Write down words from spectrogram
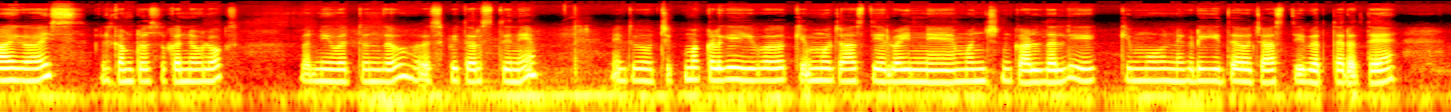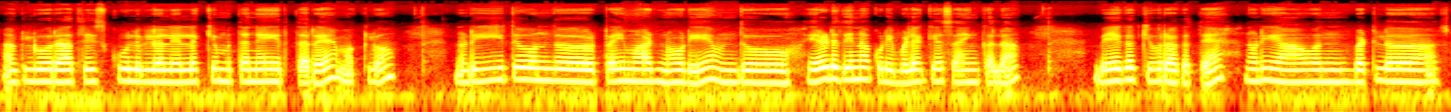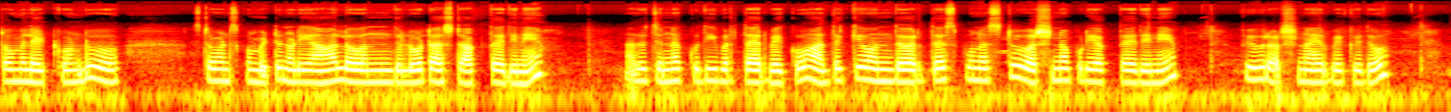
Hi guys welcome to Sukanya vlogs ಬನ್ನಿ ಇವತ್ತೊಂದು recipe ತರಿಸ್ತೀನಿ. ಇದು ಚಿಕ್ಕ ಮಕ್ಕಳಿಗೆ ಇವಾಗ ಕೆಮ್ಮು ಜಾಸ್ತಿ ಅಲ್ವಾ? ಇನ್ನೇ ಮುಂಚಿನ ಕಾಲದಲ್ಲಿ ಕೆಮ್ಮು, ನೆಗಡಿ ಇದು ಜಾಸ್ತಿ ಬರ್ತಾ ಇರುತ್ತೆ. ಆಗಲೂ ರಾತ್ರಿ ಸ್ಕೂಲ್ಗಳಲ್ಲೆಲ್ಲ ಕೆಮ್ಮುತ್ತಾನೇ ಇರ್ತಾರೆ ಮಕ್ಕಳು. ನೋಡಿ, ಇದು ಒಂದು ಟ್ರೈ ಮಾಡಿ ನೋಡಿ. ಒಂದು ಎರಡು ದಿನ ಕೊಡಿ, ಬೆಳಗ್ಗೆ, ಸಾಯಂಕಾಲ. ಬೇಗ ಕ್ಯೂರ್ ಆಗುತ್ತೆ. ನೋಡಿ, ಆ ಒಂದು ಬಟ್ಲು ಸ್ಟವ್ ಮೇಲೆ ಇಟ್ಕೊಂಡು ಸ್ಟವ್ ಅಂಟಿಸ್ಕೊಂಡ್ಬಿಟ್ಟು ನೋಡಿ ಹಾಲು ಒಂದು ಲೋಟ ಅಷ್ಟು ಹಾಕ್ತಾಯಿದ್ದೀನಿ ಅದು ಚೆನ್ನಾಗಿ ಕುದಿ ಬರ್ತಾ ಇರಬೇಕು. ಅದಕ್ಕೆ ಒಂದು ಅರ್ಧ ಸ್ಪೂನಷ್ಟು ಅರಿಶಿನ ಪುಡಿ ಹಾಕ್ತಾ ಇದ್ದೀನಿ. ಪ್ಯೂರ್ ಅರಿಶಿನ ಇರಬೇಕು ಇದು.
